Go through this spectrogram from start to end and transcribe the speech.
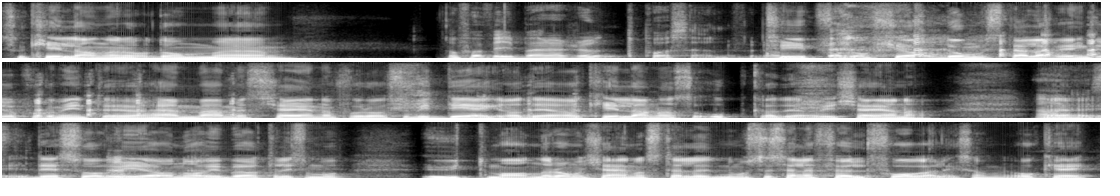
så killarna då, de... Eh, de får vi bära runt på sen. För typ, för de, kör, de ställer vi i en grupp och de inte hör hemma, men tjejerna får då, så vi degraderar killarna så uppgraderar vi tjejerna. Ja, eh, det. det. är så vi gör, nu har vi börjat liksom att utmana de tjejerna och ställa, du måste ställa en följdfråga liksom, okej. Okay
